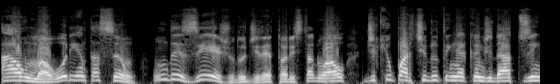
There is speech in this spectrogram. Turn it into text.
há uma orientação um desejo do diretório estadual de que o partido tenha candidatos em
